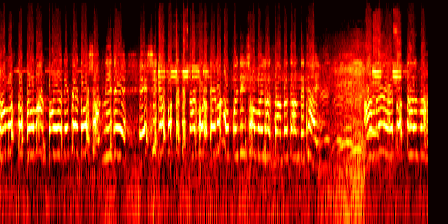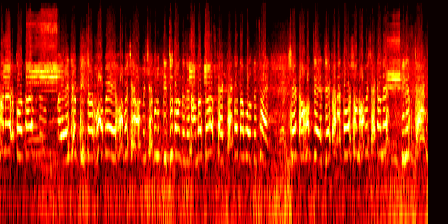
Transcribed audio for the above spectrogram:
সমস্ত প্রমাণ পাওয়া গেছে দর্শক নিজে এই স্বীকার করতেছে তারপরে কেন নব্বই দিন সময় লাগবে আমরা জানতে চাই আমরা এত তাল বাহানার কথা এই যে বিচার হবে হবে হবে কিছু জানতে চাই আমরা জাস্ট একটা কথা বলতে চাই। সেটা হচ্ছে, যেখানে দর্শন হবে সেখানে ইনস্ট্যান্ট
